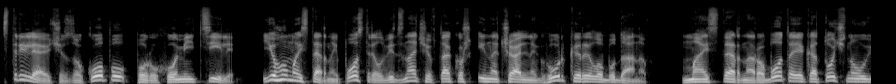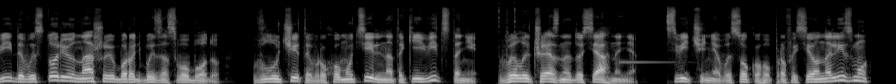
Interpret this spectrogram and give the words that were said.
стріляючи з окопу по рухомій цілі. Його майстерний постріл відзначив також і начальник ГУР Кирило Буданов. Майстерна робота, яка точно увійде в історію нашої боротьби за свободу. Влучити в рухому ціль на такій відстані величезне досягнення, свідчення високого професіоналізму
